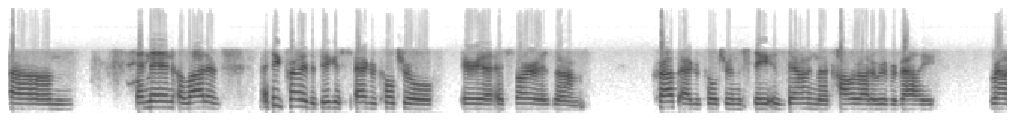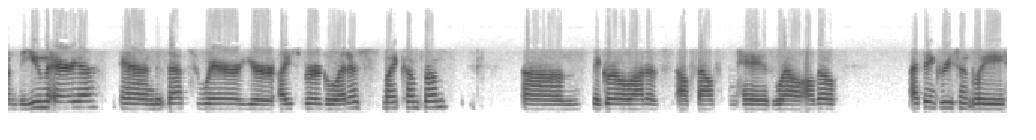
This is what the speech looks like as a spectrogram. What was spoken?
um, and then a lot of, I think, probably the biggest agricultural area as far as um, crop agriculture in the state is down in the Colorado River Valley around the Yuma area, and that's where your iceberg lettuce might come from. Um, they grow a lot of alfalfa and hay as well. Although I think recently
